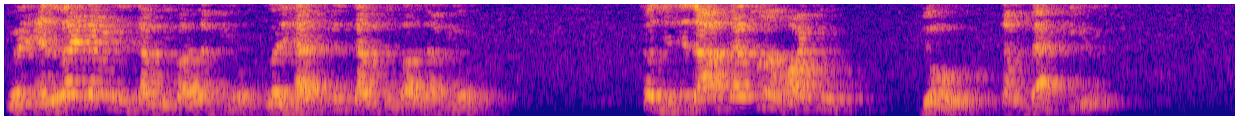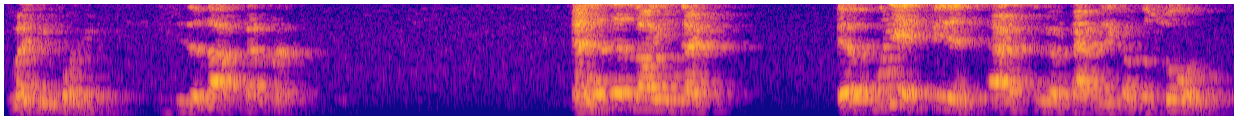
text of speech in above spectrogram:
Your enlightenment will come because of you. Your health will come because of you. So this is our karma. What you do comes back to you. Multifold. This is the law of karma. Another law is that every experience adds to your fabric of the soul.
